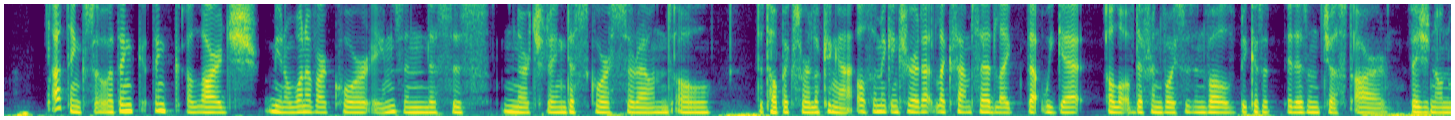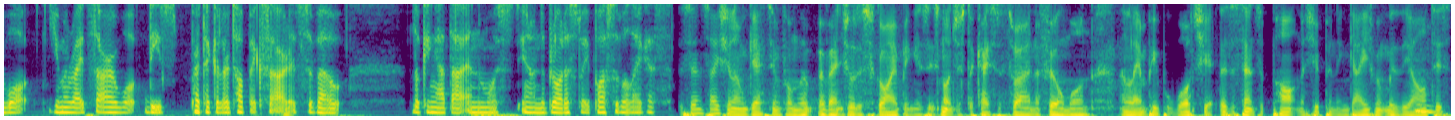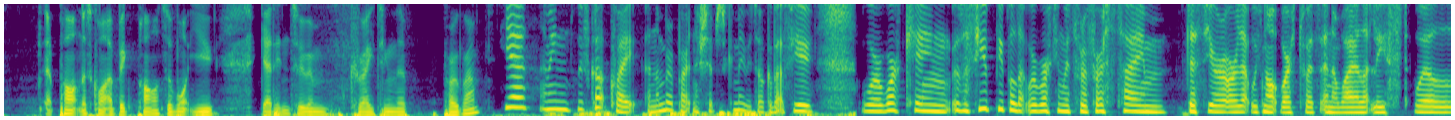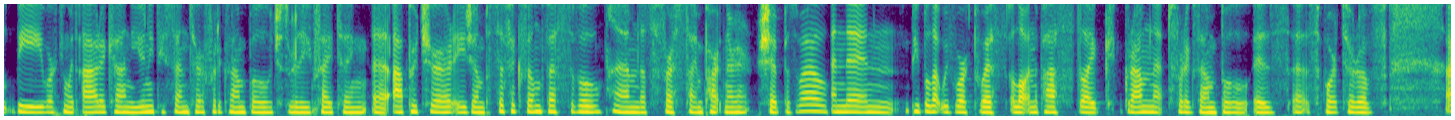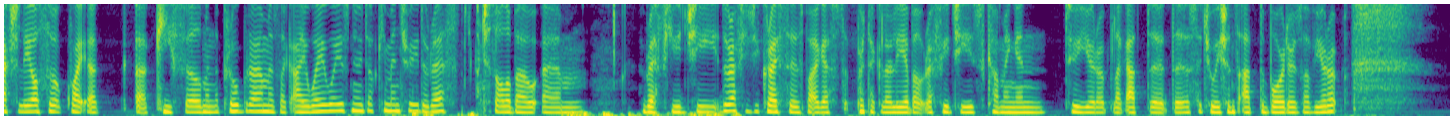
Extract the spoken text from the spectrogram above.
I think so. I think I think a large, you know, one of our core aims in this is nurturing discourse around all the topics we're looking at. Also making sure that, like Sam said, like that we get a lot of different voices involved because it, it isn't just our vision on what human rights are, what these particular topics are. It's about looking at that in the most, you know, in the broadest way possible, I guess. The sensation I'm getting from the events you're describing is it's not just a case of throwing a film on and letting people watch it. There's a sense of partnership and engagement with the mm. artist. A partner's quite a big part of what you get into in creating the program. Yeah, I mean, we've got quite a number of partnerships. We can maybe talk about a few. We're working, there's a few people that we're working with for the first time this year, or that we've not worked with in a while at least. We'll be working with Arika and the Unity Centre, for example, which is really exciting. Uh, Aperture, Asia and Pacific Film Festival, um, that's a first time partnership as well. And then people that we've worked with a lot in the past, like Gramnet, for example, is a supporter of actually also quite a a key film in the program is like Ai Weiwei's new documentary, The Rest, which is all about um, refugee, the refugee crisis, but I guess particularly about refugees coming in to Europe, like at the, the situations at the borders of Europe.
